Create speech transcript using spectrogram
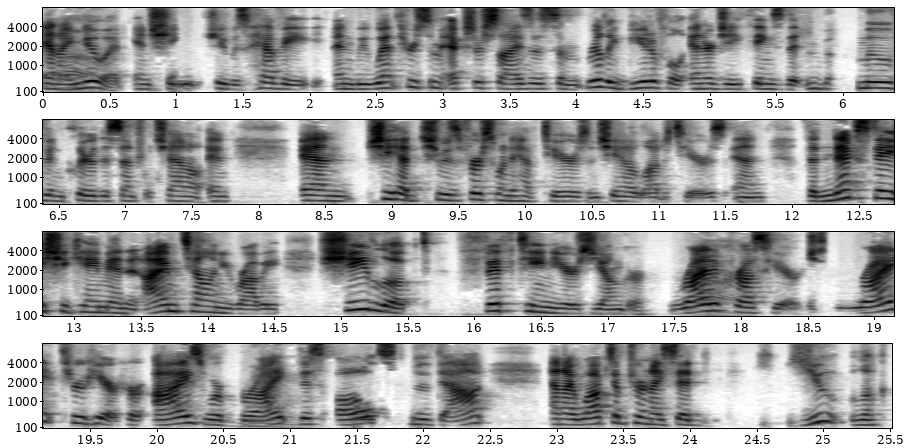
and wow. I knew it. And she she was heavy. And we went through some exercises, some really beautiful energy things that m- move and clear the central channel. And and she had she was the first one to have tears, and she had a lot of tears. And the next day she came in, and I'm telling you, Robbie, she looked 15 years younger, right wow. across here, right through here. Her eyes were bright. Mm. This all smoothed out. And I walked up to her and I said, you look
